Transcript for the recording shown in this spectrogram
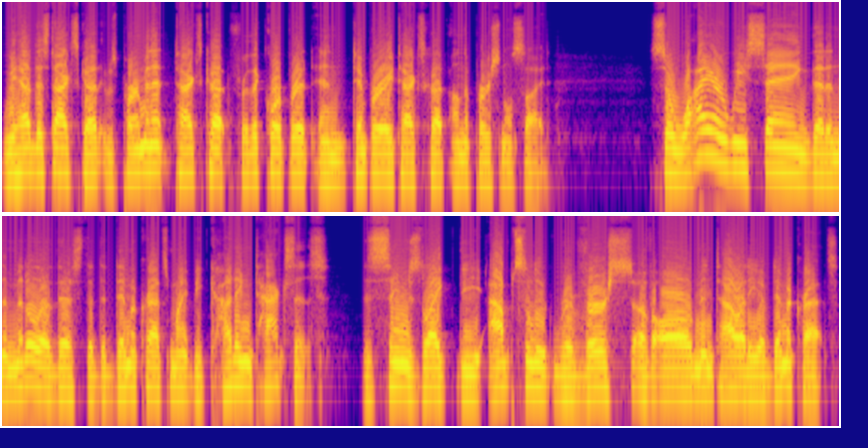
We had this tax cut. It was permanent tax cut for the corporate and temporary tax cut on the personal side. So why are we saying that in the middle of this that the Democrats might be cutting taxes? This seems like the absolute reverse of all mentality of Democrats.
